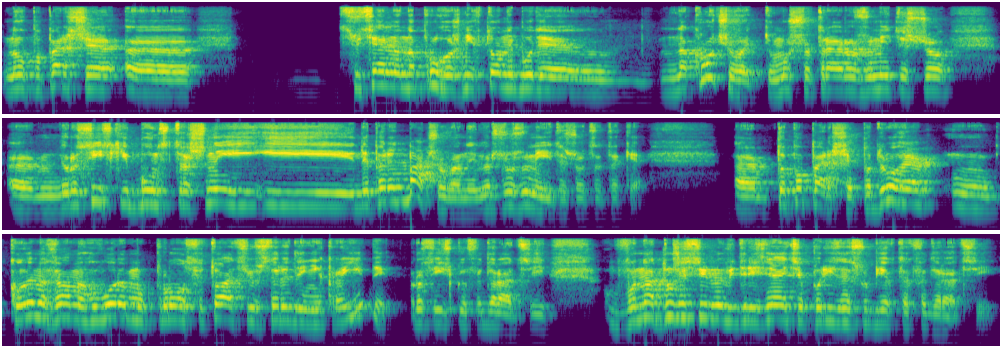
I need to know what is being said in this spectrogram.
ну, по-перше, е, соціальну напругу ж ніхто не буде е, накручувати, тому що треба розуміти, що е, російський бунт страшний і непередбачуваний. Ви ж розумієте, що це таке. Е, То по-перше, по-друге, коли ми з вами говоримо про ситуацію всередині країни Російської Федерації, вона дуже сильно відрізняється по різних суб'єктах Федерації.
